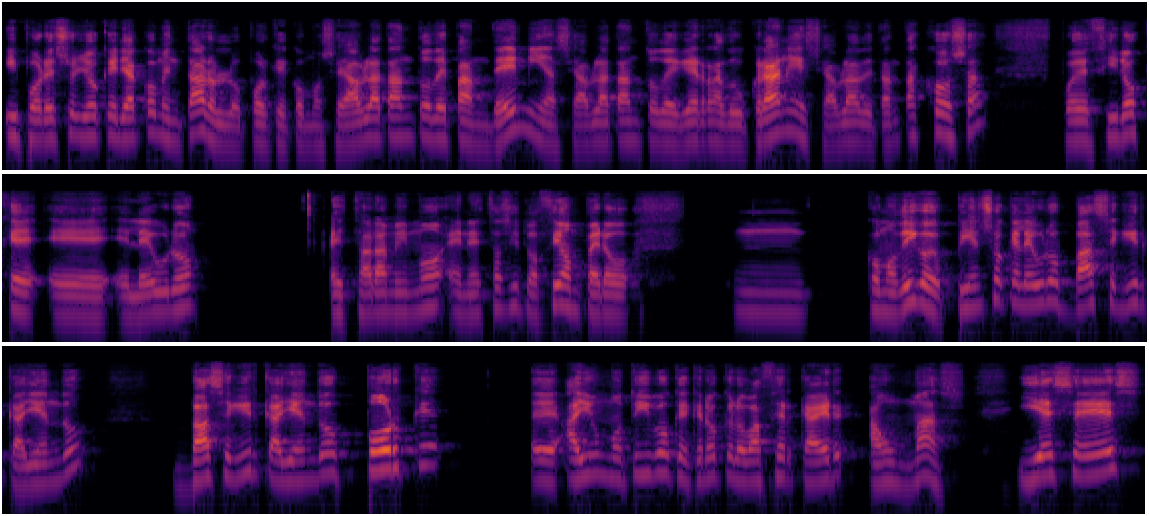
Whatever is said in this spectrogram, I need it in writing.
y por eso yo quería comentaroslo, porque como se habla tanto de pandemia, se habla tanto de guerra de Ucrania y se habla de tantas cosas, pues deciros que eh, el euro está ahora mismo en esta situación, pero mm, como digo, pienso que el euro va a seguir cayendo, va a seguir cayendo porque eh, hay un motivo que creo que lo va a hacer caer aún más, y ese es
